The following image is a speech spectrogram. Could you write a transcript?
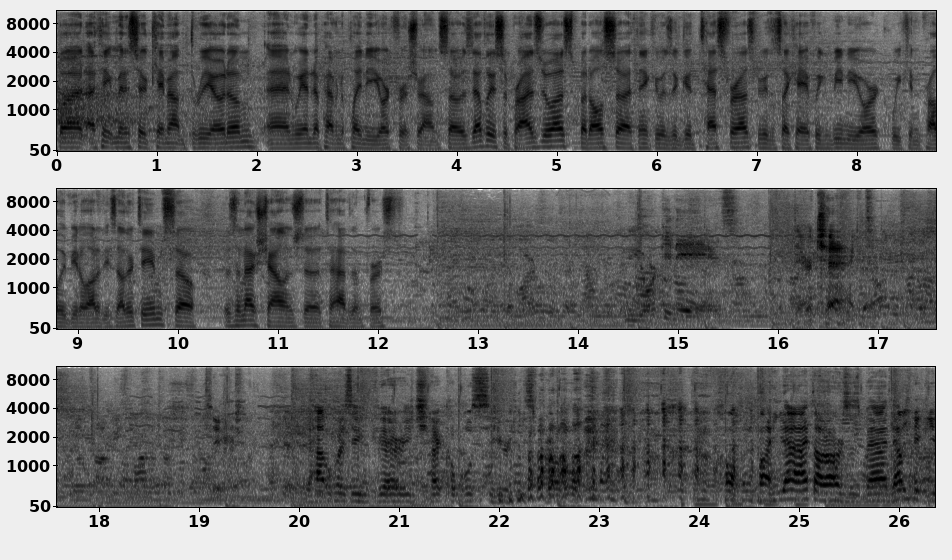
but I think Minnesota came out and 3 0'd them, and we ended up having to play New York first round. So it was definitely a surprise to us, but also I think it was a good test for us because it's like, hey, if we can beat New York, we can probably beat a lot of these other teams. So it was a nice challenge to, to have them first. New York it is. They're checked. That was a very checkable series, bro. oh my, yeah, I thought ours was bad. That made me,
